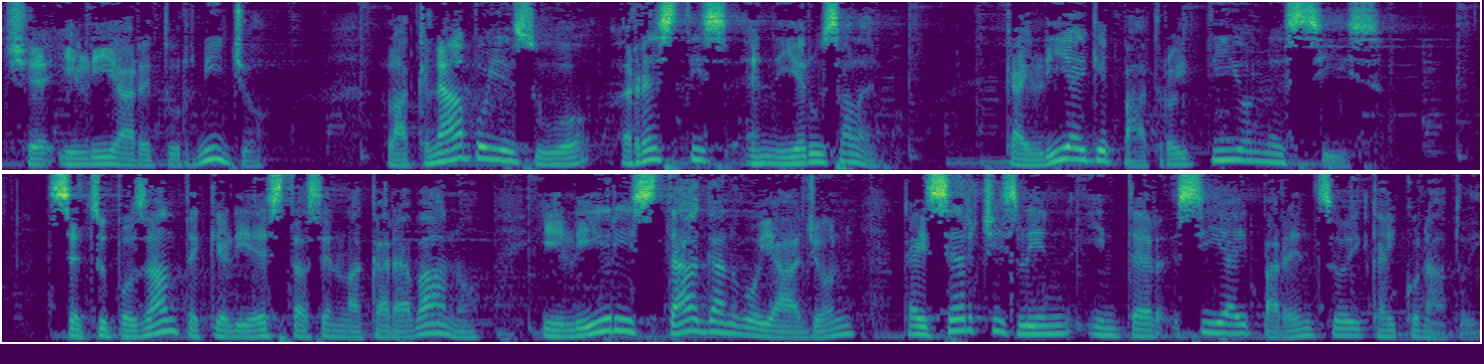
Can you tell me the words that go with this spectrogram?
ce ilia returnigio, la knabo Jesuo restis en Jerusalemo, cai liae gepatroi tion ne sis sed supposante che li estas en la caravano, ili iris tagan voyagion cae sercis lin inter siai parenzoi cae conatoi.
